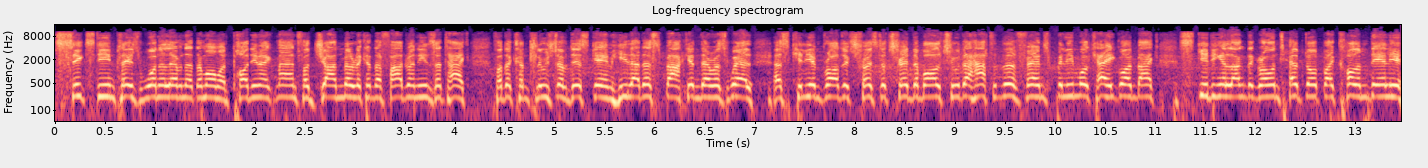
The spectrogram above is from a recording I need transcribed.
16 plays 111 at the moment. Paddy McMahon for John Melrick and the O'Neill's attack for the conclusion of this game. He led us back in there as well as Killian Broderick tries to tread the ball through the hat of the defence. Billy Mulcahy going back, skidding along the ground, helped out by Colm Daly.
